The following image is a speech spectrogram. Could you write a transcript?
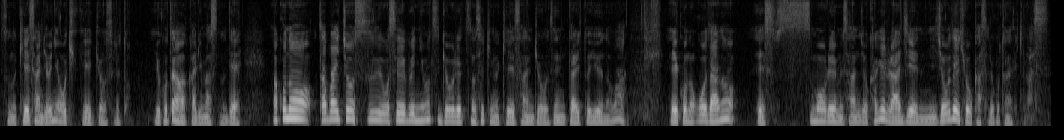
その計算量に大きく影響するということが分かりますので、まあ、この多倍長数を成分に持つ行列の積の計算量全体というのは、えこのオーダーのスモール m3 乗るラージ n 2乗で評価することができます。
